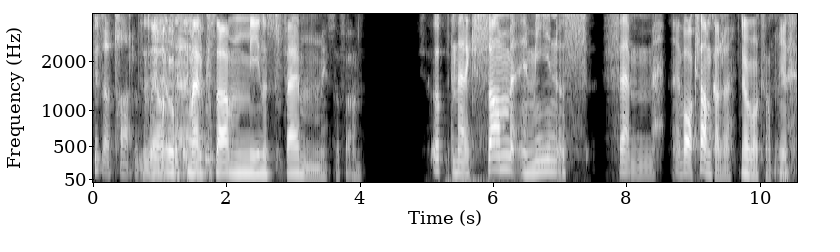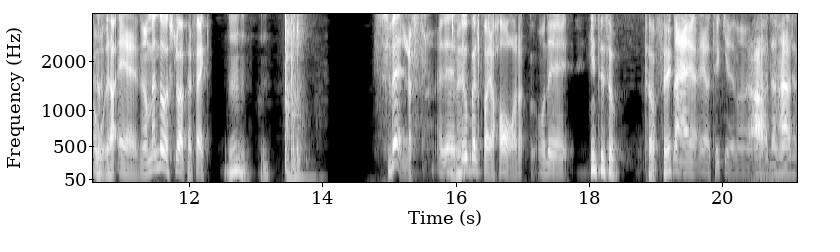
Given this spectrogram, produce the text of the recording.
Så här tarm. Ja. uppmärksam minus fem i så fall. Uppmärksam minus fem. Eh, Vaksam kanske? Jag är vaksam. Yes. Oh, det är, ja men då slår jag perfekt. Mm. Mm. Svälf! Det är Nej. dubbelt vad jag har. Och det är... Inte så perfekt. Nej, jag, jag tycker... Ja, den här...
